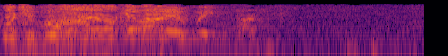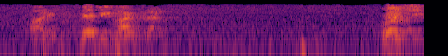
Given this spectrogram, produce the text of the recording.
کچھ بخاروں کے مارے ہوئے انسان تھے۔ اور اس سے بھی بڑھ کر۔ کچھ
